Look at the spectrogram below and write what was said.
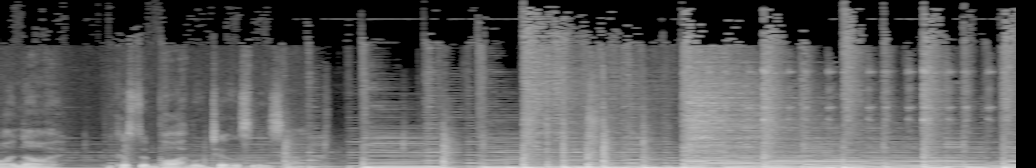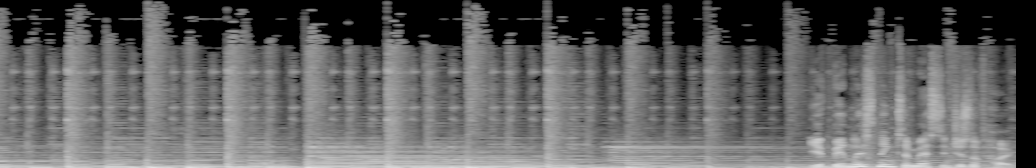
I know, because the Bible tells me so. You've been listening to Messages of Hope.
